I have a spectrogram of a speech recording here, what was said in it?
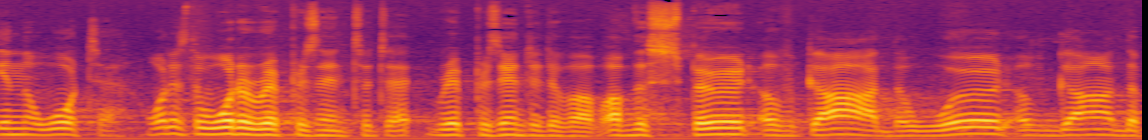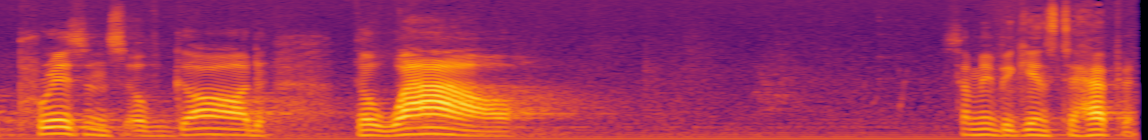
in the water, what is the water representative of? Of the Spirit of God, the Word of God, the presence of God, the wow. Something begins to happen.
